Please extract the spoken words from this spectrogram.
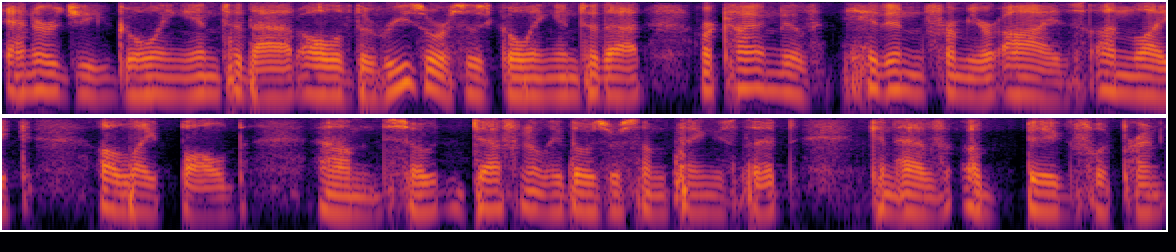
energy going into that, all of the resources going into that are kind of hidden from your eyes, unlike a light bulb. Um, so, definitely, those are some things that can have a big footprint.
